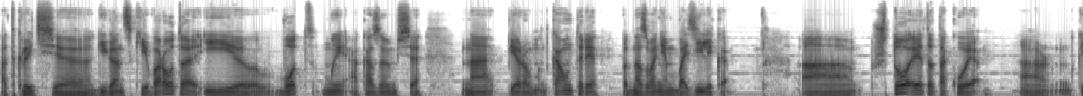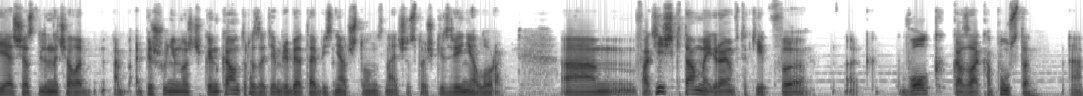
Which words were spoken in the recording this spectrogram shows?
открыть э, гигантские ворота, и вот мы оказываемся на первом энкаунтере под названием Базилика. А, что это такое? Я сейчас для начала опишу немножечко энкаунтер, а затем ребята объяснят, что он значит с точки зрения лора. Фактически там мы играем в такие в волк, коза, капуста а,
